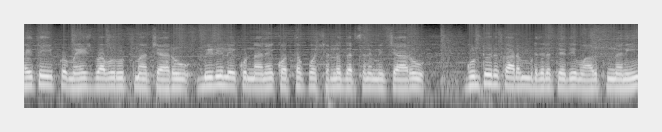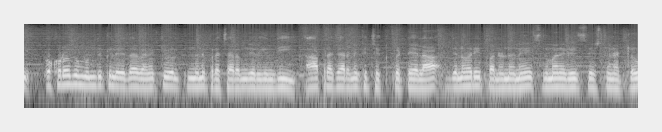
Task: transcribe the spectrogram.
అయితే ఇప్పుడు మహేష్ బాబు రూట్ మార్చారు. బీడీ లేకుండానే కొత్త పోస్టర్లో దర్శనమిచ్చారు. గుంటూరు కారం విడుదల తేదీ మారుతుందని ఒకరోజు ముందుకు లేదా వెనక్కి వెళ్తుందని ప్రచారం జరిగింది. ఆ ప్రచారానికి చెక్ పెట్టేలా జనవరి పన్నెండునే సినిమా రిలీజ్ చేస్తున్నట్లు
